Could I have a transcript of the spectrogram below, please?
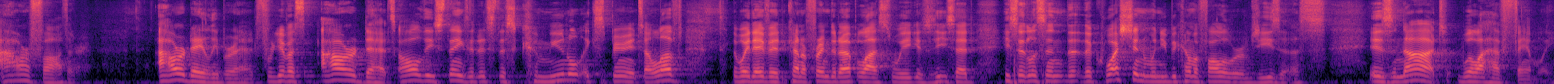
our Father. our daily bread, forgive us our debts, all these things. That it's this communal experience. I loved the way David kind of framed it up last week. Is he said, he said, listen, the, the question when you become a follower of Jesus is not, will I have family?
